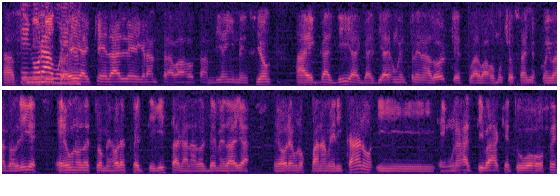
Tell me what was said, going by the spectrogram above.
Así Enhorabuena. es, hay que darle gran trabajo también y mención a Edgar Díaz. Edgar Díaz es un entrenador que trabajó muchos años con Iván Rodríguez. Es uno de nuestros mejores pertiguistas, ganador de medalla de oro en unos panamericanos y en unas altibajas que tuvo José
